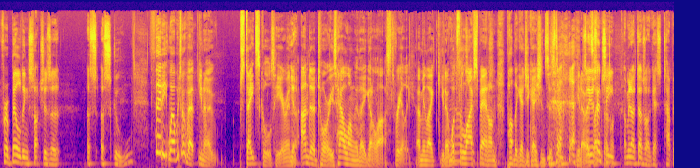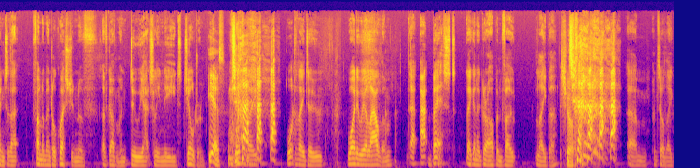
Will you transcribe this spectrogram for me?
for a building such as a a school? 30, well, we're talking about, you know, state schools here, and Yeah. under Tories, how long are they going to last, really? I mean, like, you know, what's the lifespan on public education system? You know, so you it's like- essentially, I mean, it does, I guess, tap into that fundamental question of, of government: Do we actually need children? yes. What do they, what do they do? Why do we allow them? At best, they're going to grow up and vote Labour Sure. um, until they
